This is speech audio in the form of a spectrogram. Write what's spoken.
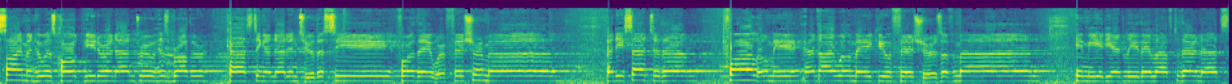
Simon, who is called Peter, and Andrew, his brother, casting a net into the sea, for they were fishermen. And he said to them, Follow me, and I will make you fishers of men. Immediately they left their nets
